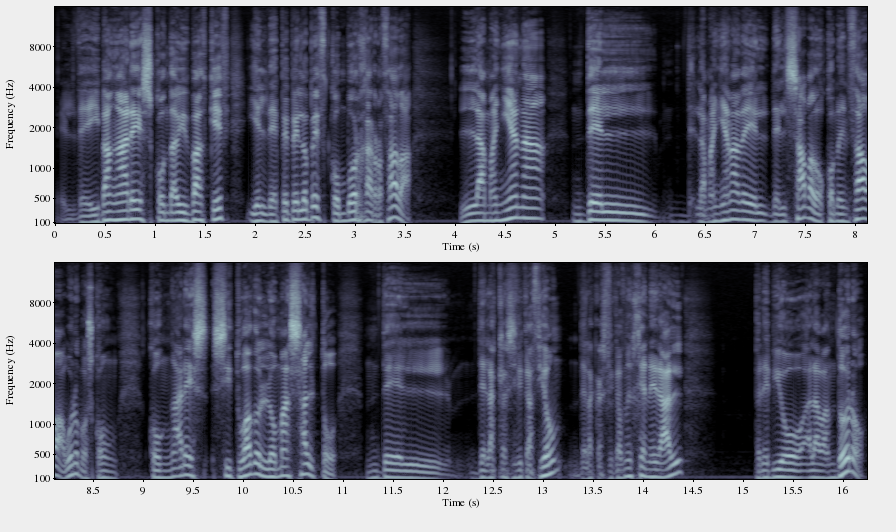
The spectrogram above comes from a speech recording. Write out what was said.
el de Iván Ares con David Vázquez y el de Pepe López con Borja Rozada la mañana del, la mañana del, sábado comenzaba, bueno, pues con, con, Ares situado en lo más alto de la clasificación, de la clasificación general, previo al abandono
